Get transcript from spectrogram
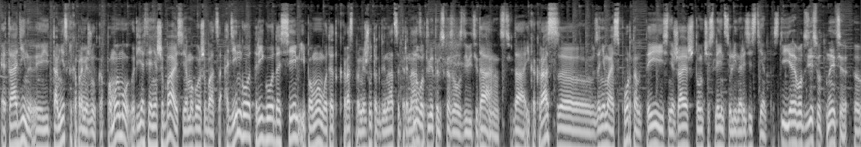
Это один, и там несколько промежутков. По-моему, вот если я не ошибаюсь, я могу ошибаться. Один год, три года, семь, и, по-моему, вот это как раз промежуток 12-13. Ну, вот Ветель сказал с 9 до да, 13. да, и как раз э, занимаясь спортом, ты снижаешь в том числе инсулинорезистентность. И я вот здесь вот, знаете, э,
